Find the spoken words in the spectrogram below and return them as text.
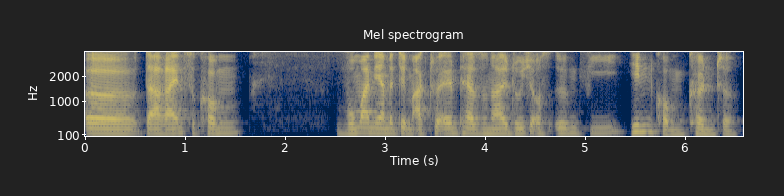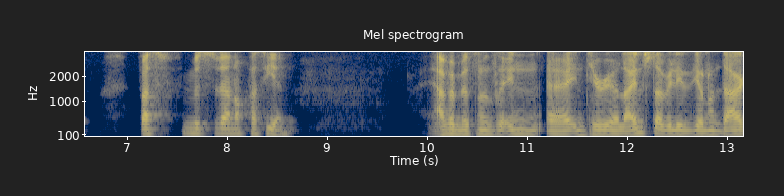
äh, da reinzukommen, wo man ja mit dem aktuellen Personal durchaus irgendwie hinkommen könnte. Was müsste da noch passieren? Ja, wir müssen unsere In äh, Interior Line stabilisieren und da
